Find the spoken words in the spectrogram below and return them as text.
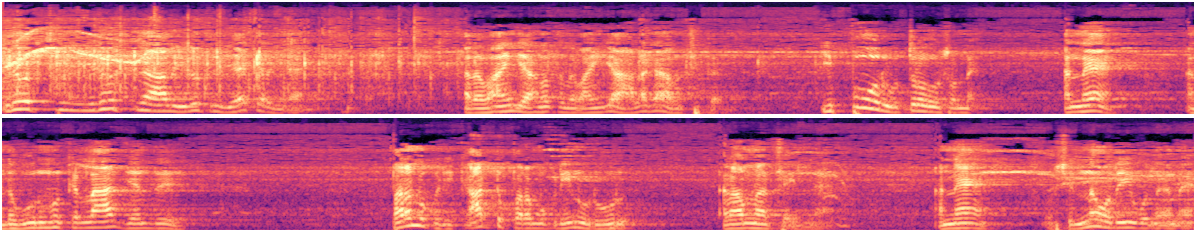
இருபத்தி இருபத்தி நாலு இருபத்தஞ்சு ஏக்கருங்க. அதை வாங்கி அனத்தில் வாங்கி அழகா வச்சுட்டாரு இப்போ ஒரு உத்தரவு சொன்னேன். அண்ணே அந்த ஊர் மக்கள்லாம் சேர்ந்து பரமக்குடி காட்டு பரமக்குடின்னு ஒரு ஊர். ராம்நாத் சைடில். அண்ணே ஒரு சின்ன உதவி பண்ணுங்கண்ணே.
